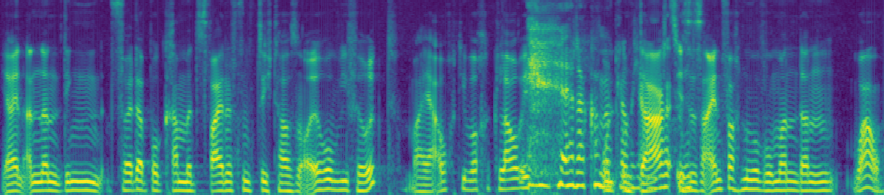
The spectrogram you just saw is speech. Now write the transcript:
ja in anderen Dingen Förderprogramme 250.000 Euro wie verrückt. War ja auch die Woche, glaube ich. ja, da kommen wir, Und, glaube und ich, da noch zu. ist es einfach nur, wo man dann, wow.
